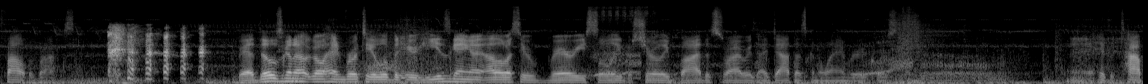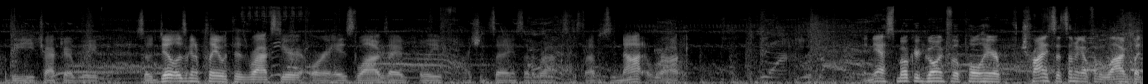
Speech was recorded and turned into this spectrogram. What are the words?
follow the rocks. Yeah, Dill's gonna go ahead and rotate a little bit here. He is getting an LOS here very slowly but surely by the survivors. I doubt that's gonna land very close. And it hit the top of the tractor, I believe. So Dill is gonna play with his rocks here, or his logs, I believe, I should say, instead of rocks. It's obviously not a rock. And yeah, Smoker going for the pull here, trying to set something up for the log, but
